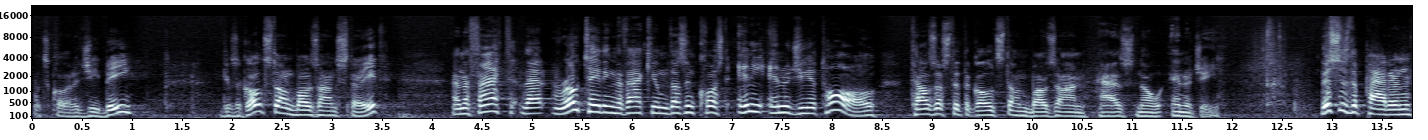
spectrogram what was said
Let's call it a GB. It gives a Goldstone boson state. And the fact that rotating the vacuum doesn't cost any energy at all tells us that the Goldstone boson has no energy. This is the pattern.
